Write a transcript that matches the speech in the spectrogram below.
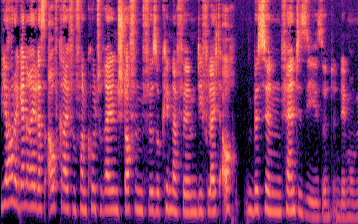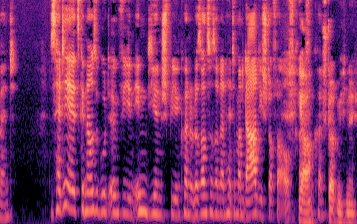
Ja, oder generell das Aufgreifen von kulturellen Stoffen für so Kinderfilme, die vielleicht auch ein bisschen Fantasy sind in dem Moment. Das hätte ja jetzt genauso gut irgendwie in Indien spielen können oder sonst was, sondern hätte man da die Stoffe aufgreifen Ja, können. stört mich nicht.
